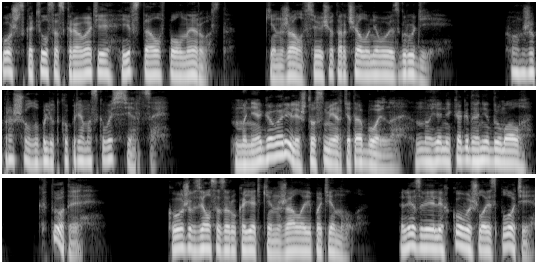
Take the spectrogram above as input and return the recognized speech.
Кош скатился с кровати и встал в полный рост. Кинжал все еще торчал у него из груди. Он же прошел ублюдку прямо сквозь сердце. Мне говорили, что смерть это больно, но я никогда не думал... Кто ты? Кош взялся за рукоять кинжала и потянул. Лезвие легко вышло из плоти,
